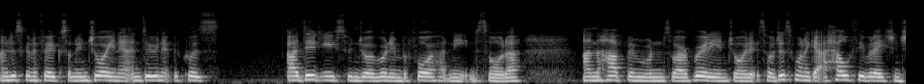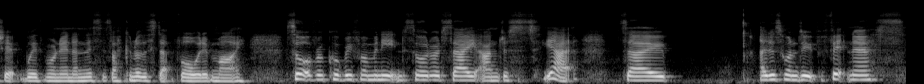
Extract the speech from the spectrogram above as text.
I'm just going to focus on enjoying it and doing it because I did used to enjoy running before I had an eating disorder and there have been runs where I've really enjoyed it. So I just want to get a healthy relationship with running, and this is like another step forward in my sort of recovery from an eating disorder, I'd say, and just yeah. So I just want to do it for fitness.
